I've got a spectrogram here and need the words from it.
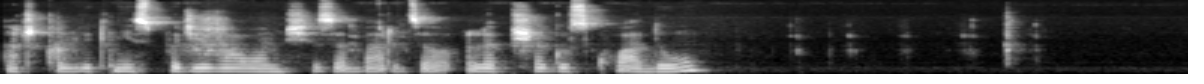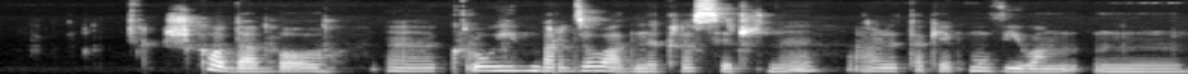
aczkolwiek nie spodziewałam się za bardzo lepszego składu. Szkoda, bo e, krój bardzo ładny, klasyczny, ale tak jak mówiłam, mm,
